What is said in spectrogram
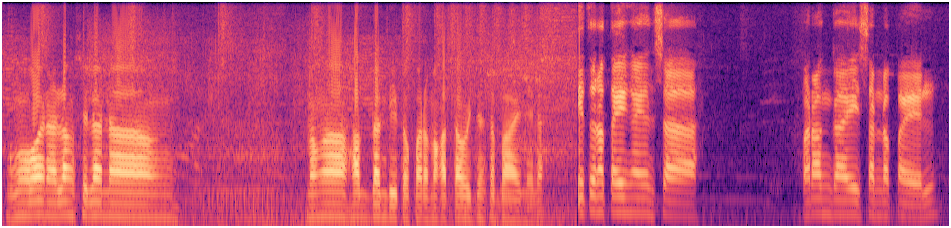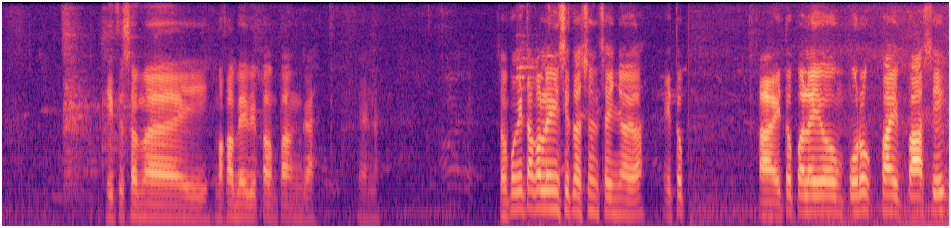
Gumawa na lang sila ng mga hagdan dito para makatawid dyan sa bahay nila. Dito na tayo ngayon sa Barangay San Rafael. Dito sa may Macabebe, Pampanga. Yan. ah. So pakita ko lang yung sitwasyon sa inyo. ah. Ito, ah, ito pala yung Purok 5 Pasig.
